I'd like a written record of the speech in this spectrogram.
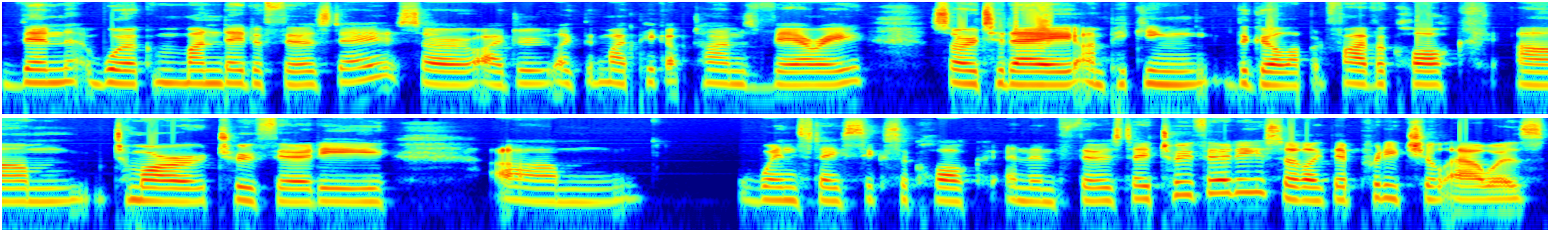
then work Monday to Thursday. So I do like my pickup times vary. So today I'm picking the girl up at five o'clock. Um, tomorrow two thirty. Um, Wednesday six o'clock and then Thursday two thirty. So like they're pretty chill hours.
